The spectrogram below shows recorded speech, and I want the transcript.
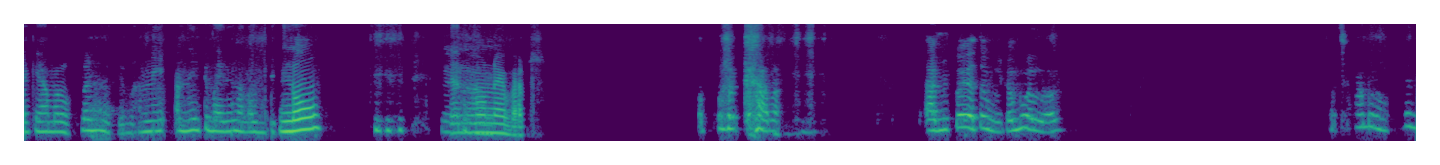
আগে আমার অফলাইন হতে আমি আমি একটু বাইরে না নো। না, না, নো। নেভার। খারাপ। আমি কই এত ভুলকে বললাম আচ্ছা আমার অফলাইন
